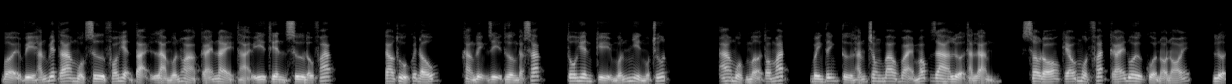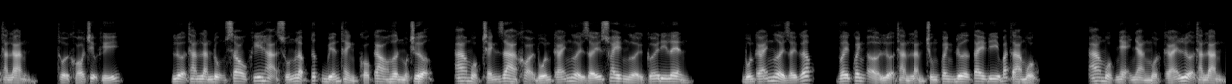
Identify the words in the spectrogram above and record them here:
bởi vì hắn biết a một sư phó hiện tại là muốn hòa cái này thả y thiên sư đấu pháp. Cao thủ quyết đấu, khẳng định dị thường đặc sắc, tô hiên kỳ muốn nhìn một chút. A một mở to mắt, bình tĩnh từ hắn trong bao vải móc ra lửa thằn lằn, sau đó kéo một phát cái đuôi của nó nói, lửa thằn lằn, thổi khó chịu khí. Lửa thằn lằn đụng sau khi hạ xuống lập tức biến thành có cao hơn một trượng, a một tránh ra khỏi bốn cái người giấy xoay người cưỡi đi lên. Bốn cái người giấy gấp, vây quanh ở lửa thằn lằn chung quanh đưa tay đi bắt a một a một nhẹ nhàng một cái lửa thằn lằn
